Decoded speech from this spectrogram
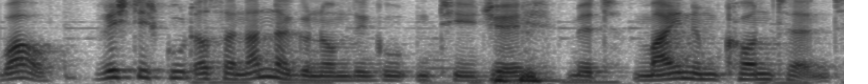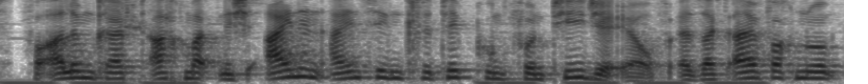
Wow, richtig gut auseinandergenommen, den guten TJ, mit meinem Content. Vor allem greift Ahmad nicht einen einzigen Kritikpunkt von TJ auf. Er sagt einfach nur,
